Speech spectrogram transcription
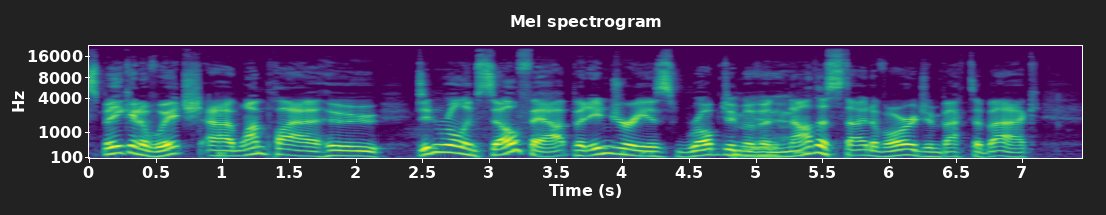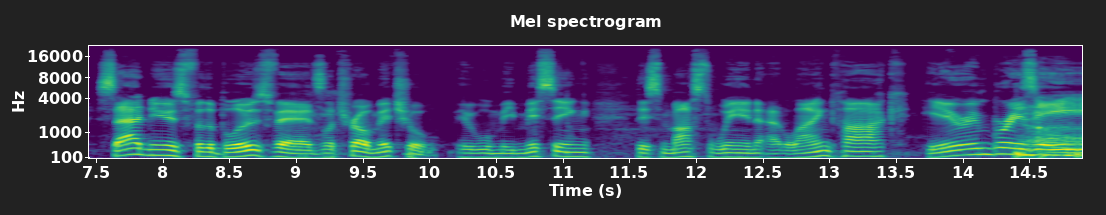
Speaking of which, uh, one player who didn't rule himself out, but injury has robbed him of another state of origin back to back. Sad news for the Blues fans, Latrell Mitchell, who will be missing this must-win at Lang Park here in Brizzy.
